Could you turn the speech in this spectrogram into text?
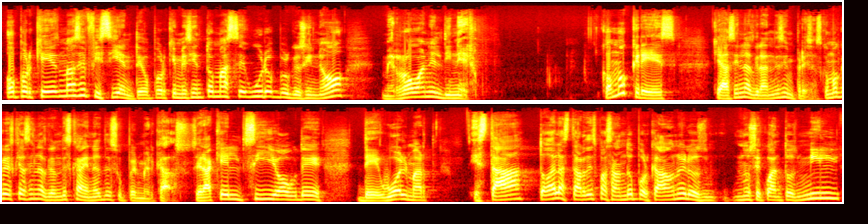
O porque es más eficiente o porque me siento más seguro porque si no me roban el dinero. ¿Cómo crees que hacen las grandes empresas? ¿Cómo crees que hacen las grandes cadenas de supermercados? ¿Será que el CEO de, de Walmart está todas las tardes pasando por cada uno de los no sé cuántos mil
